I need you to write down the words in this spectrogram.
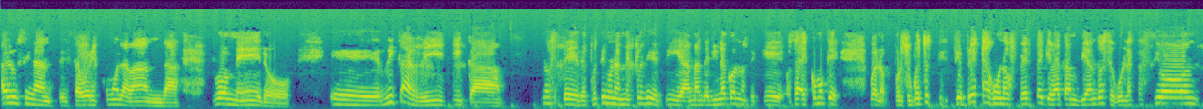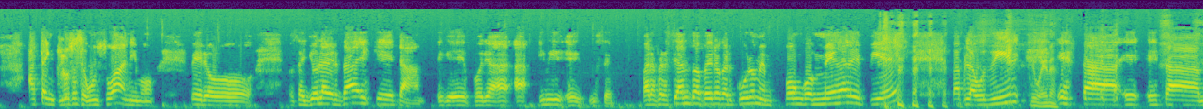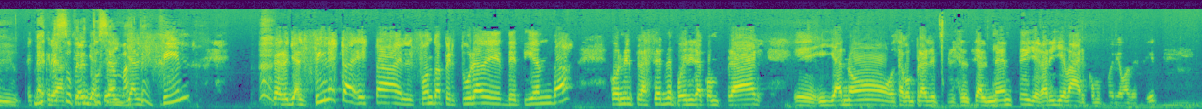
alucinantes, sabores como lavanda, romero, eh, rica rica, no sé, después tiene unas mezclas divertidas, mandarina con no sé qué, o sea, es como que, bueno, por supuesto, siempre esta es una oferta que va cambiando según la estación, hasta incluso según su ánimo, pero, o sea, yo la verdad es que, nada, que podría, eh, no sé, parafraseando a Pedro Carcuro, me pongo mega de pie para aplaudir esta, eh, esta, esta creación y al fin Claro, y al fin está, está el fondo apertura de, tienda con el placer de poder ir a comprar eh, y ya no, o sea, comprar presencialmente, llegar y llevar, como podríamos decir,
